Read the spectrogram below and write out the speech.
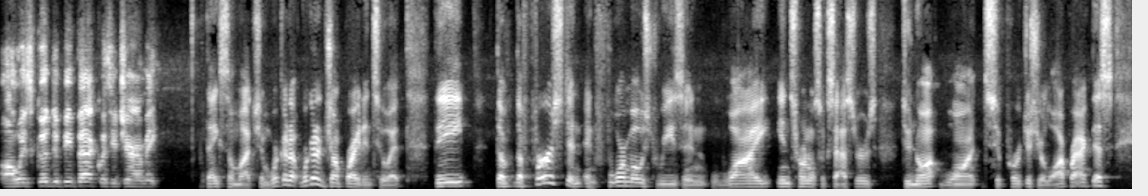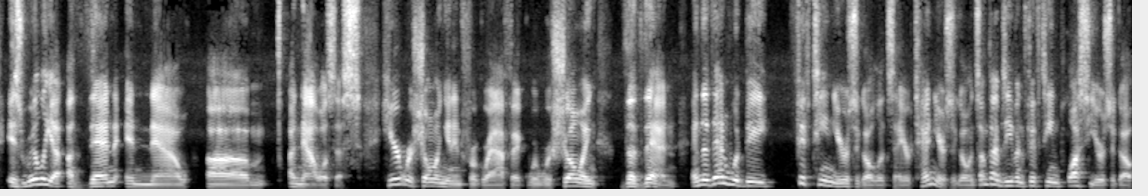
Always good to be back with you, Jeremy. Thanks so much. And we're gonna we're gonna jump right into it. The the the first and, and foremost reason why internal successors do not want to purchase your law practice is really a, a then and now um, analysis. Here we're showing an infographic where we're showing the then, and the then would be 15 years ago, let's say, or 10 years ago, and sometimes even 15 plus years ago,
